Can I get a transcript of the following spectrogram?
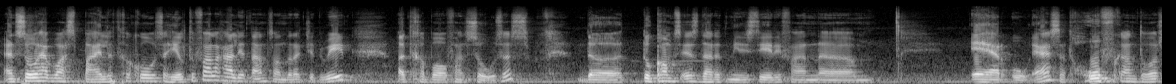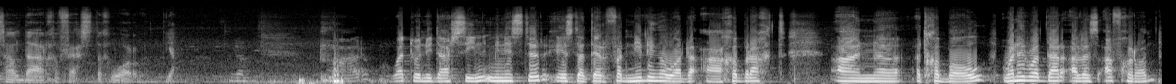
En zo hebben we als pilot gekozen, heel toevallig al aan, zonder dat je het weet, het gebouw van SOSES. De toekomst is dat het ministerie van um, ROS, het hoofdkantoor, zal daar gevestigd worden. Ja. ja. Maar wat we nu daar zien, minister, is dat er vernielingen worden aangebracht aan uh, het gebouw. Wanneer wordt daar alles afgerond?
